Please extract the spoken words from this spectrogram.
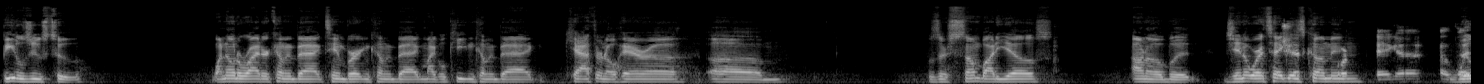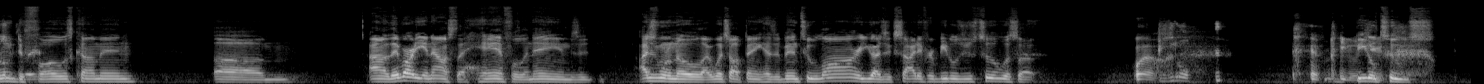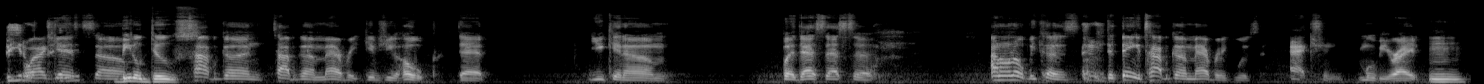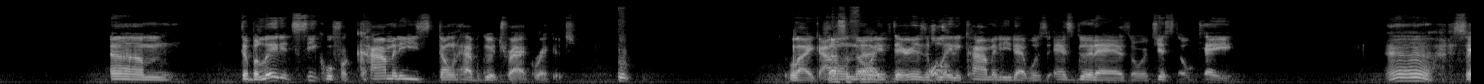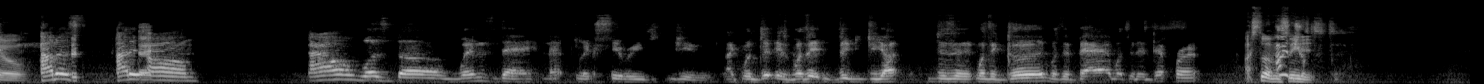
Beetlejuice two. Winona Ryder coming back, Tim Burton coming back, Michael Keaton coming back, Catherine O'Hara. Um, was there somebody else? I don't know, but Jenna Ortega is coming. Ortega, Willem allegedly. is coming. Um, I don't know. They've already announced a handful of names. It, I just want to know, like, what y'all think? Has it been too long? Are you guys excited for Beetlejuice 2? What's up? Well, Beetle, Beetlejuice. Beetlejuice. Beetle. Well, I guess um, Beetlejuice. Top Gun, Top Gun Maverick gives you hope that you can. um But that's that's a. I don't know because the thing, Top Gun Maverick was action movie, right? Mm, Um, the belated sequel for comedies don't have good track records. Like I That's don't know fact. if there is a belated comedy that was as good as or just okay. Uh, so How does how did um how was the Wednesday Netflix series viewed? Like was it is was it did, do y'all, does it was it good? Was it bad? Was it indifferent? I still haven't I seen it. just-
